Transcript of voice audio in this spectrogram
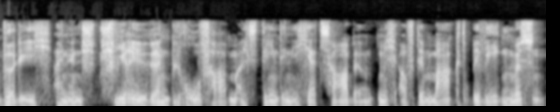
würde ich einen schwierigeren Beruf haben als den, den ich jetzt habe und mich auf dem Markt bewegen müssen,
